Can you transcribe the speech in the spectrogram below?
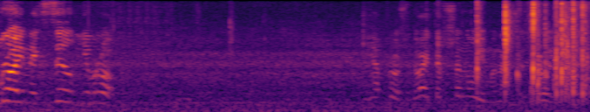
збройних сил. І Я прошу, давайте вшануємо наші збройні сили.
